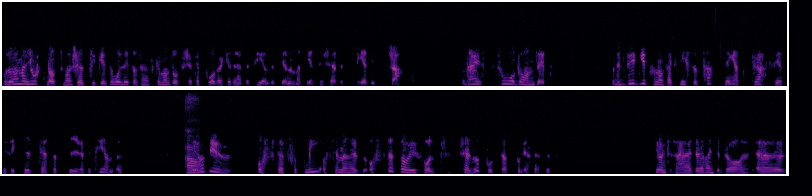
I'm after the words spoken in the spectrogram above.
Och då har man gjort något som man själv tycker är dåligt och sen ska man då försöka påverka det här beteendet genom att ge sig själv ett ledigt straff. Och det här är så vanligt. Och det bygger på någon slags missuppfattning att straff är ett effektivt sätt att styra beteendet. Ja. Det har vi ju ofta fått med oss. Jag menar, oftast har ju folk själva uppfostrats på det sättet. Gör inte så här, det där var inte bra. Uh,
